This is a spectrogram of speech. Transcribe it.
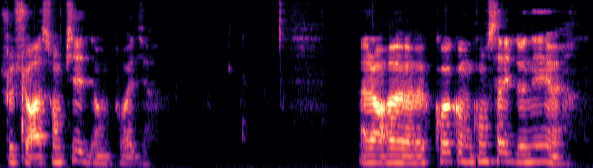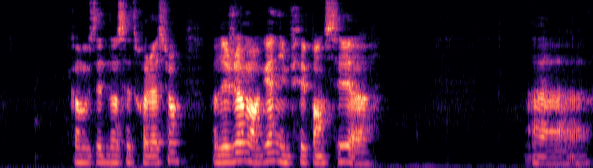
chaussure à son pied, on pourrait dire. Alors, euh, quoi comme conseil donner quand vous êtes dans cette relation? Déjà, Morgan, il me fait penser à, à,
